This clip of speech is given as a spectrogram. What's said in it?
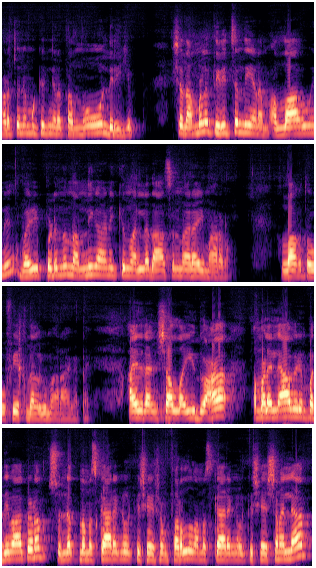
പടച്ചോൻ നമുക്ക് ഇങ്ങനെ തന്നുകൊണ്ടിരിക്കും പക്ഷെ നമ്മൾ തിരിച്ചെന്ത് ചെയ്യണം? അള്ളാഹുവിന് വഴിപ്പെടുന്ന നന്ദി കാണിക്കുന്ന നല്ല ദാസന്മാരായി മാറണം. അള്ളാഹു തൗഫീഖ് നൽകുമാറാകട്ടെ. ആയതിനാൽ ഇൻഷാല്ല ഈ ദ്വാ നമ്മളെല്ലാവരും പതിവാക്കണം. സുന്നത്ത് നമസ്കാരങ്ങൾക്ക് ശേഷം ഫർൾ നമസ്കാരങ്ങൾക്ക് ശേഷമെല്ലാം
